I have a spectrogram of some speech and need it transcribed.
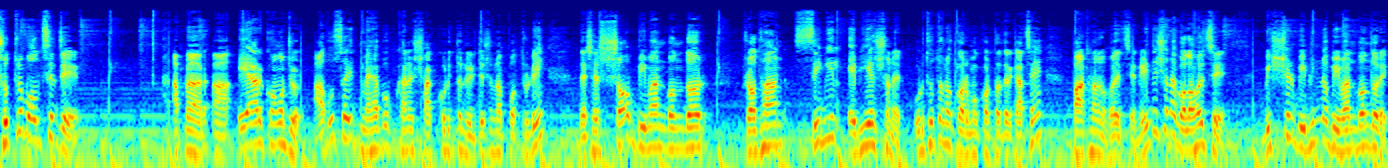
সূত্র বলছে যে আপনার এয়ার কমোডোর আবু সাইদ মেহবুব খানের স্বাক্ষরিত নির্দেশনা পত্রটি দেশের সব বিমানবন্দর প্রধান সিভিল এভিয়েশনের ঊর্ধ্বতন কর্মকর্তাদের কাছে পাঠানো হয়েছে। নির্দেশনায় বলা হয়েছে, বিশ্বের বিভিন্ন বিমানবন্দরে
